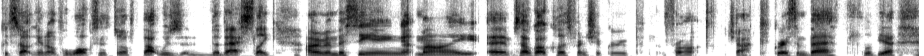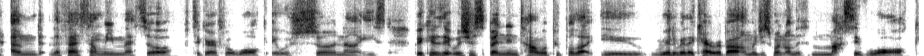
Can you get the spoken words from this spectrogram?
could start getting out for walks and stuff, that was the best. Like I remember seeing my, um, so I've got a close friendship group from Jack, Grace, and Beth. Love you. And the first time we met up to go for a walk, it was so nice because it was just spending time with people that you really, really care about. And we just went on this massive walk,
